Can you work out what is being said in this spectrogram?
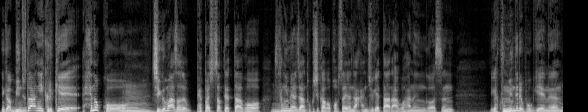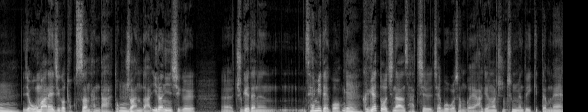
그러니까 민주당이 그렇게 해놓고 음. 지금 와서 180석 됐다고 음. 상임위원장 독식하고 법사위원장 안 주겠다라고 하는 것은 이게 국민들이 보기에는 음. 이제 오만해지고 독선한다, 독주한다 음. 이런 인식을 주게 되는 셈이 되고 예. 그게 또 지난 4.7 재보궐 선거에 악영향을 준 측면도 있기 때문에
